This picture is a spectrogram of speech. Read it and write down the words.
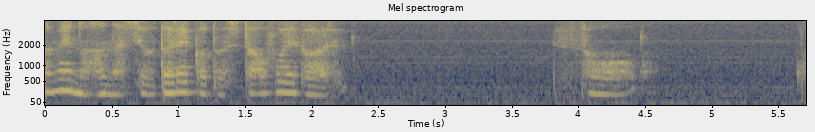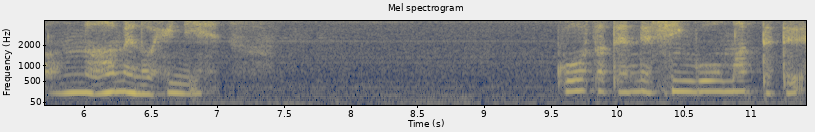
雨の話を誰かとした覚えがある。そう。こんな雨の日に交差点で信号を待ってて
